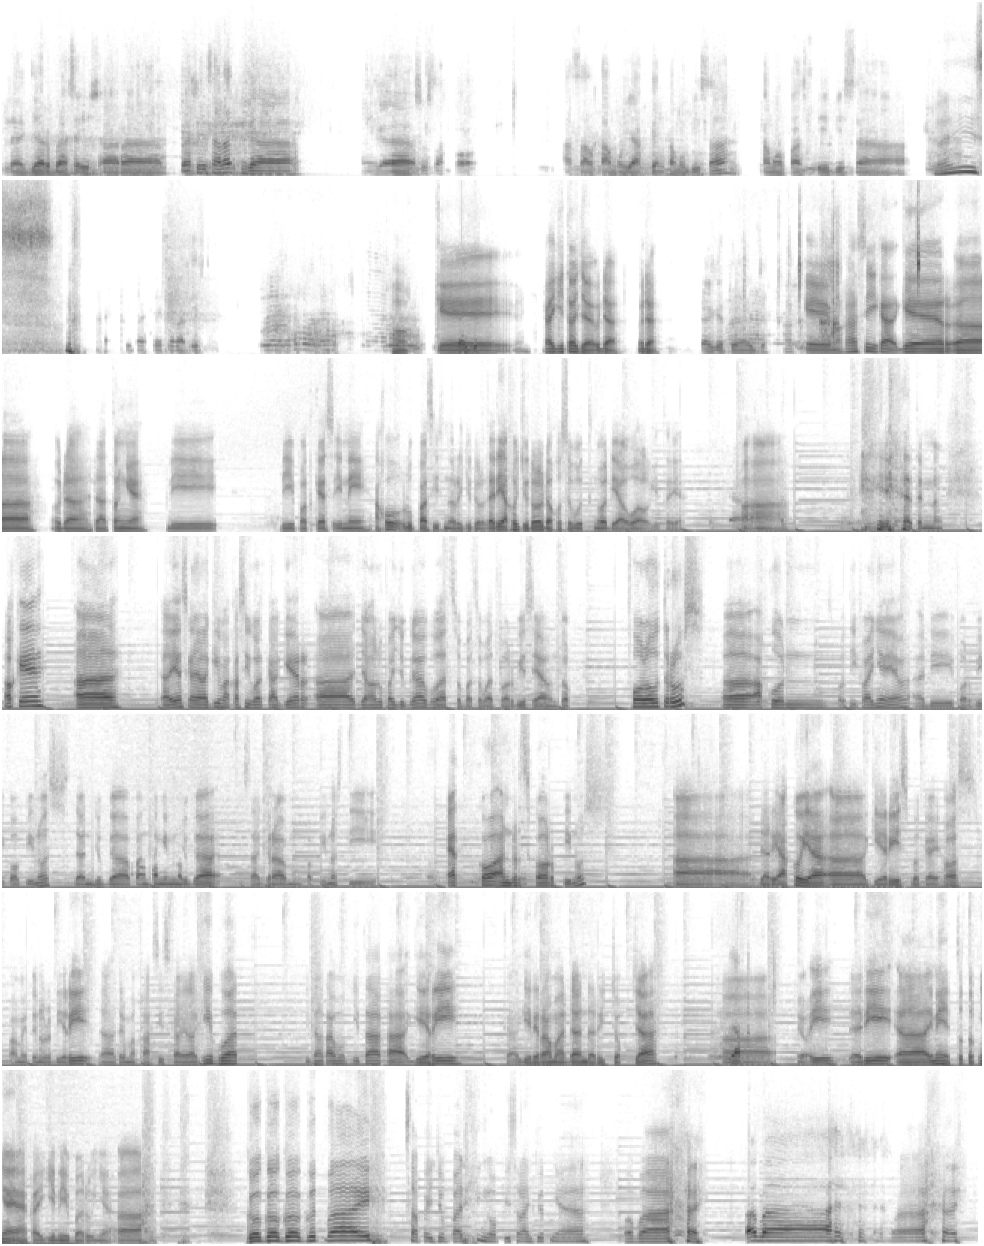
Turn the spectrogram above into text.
belajar bahasa isyarat. Bahasa isyarat nggak nggak susah kok. Asal kamu yakin kamu bisa, kamu pasti bisa Guys. bahasa isyarat itu. Oke. Kayak gitu aja, udah, udah. Kayak gitu aja. Oke, makasih Kak Ger eh, udah datang ya di di podcast ini. Aku lupa sih sebenarnya judul. Tadi aku judul udah aku sebut nggak di awal gitu ya. Ya. Ah, ah. Iya tenang. Oke, eh eh, ya sekali lagi makasih buat Kak Ger. Eh, jangan lupa juga buat sobat-sobat Forbis ya untuk follow terus eh, akun Spotify-nya ya di Forbi Kopinus dan juga pantengin juga Instagram Kopinus di @ko underscore pinus. Eh, dari aku ya, eh, Gary sebagai host pamit undur diri. Eh, terima kasih sekali lagi buat bintang tamu kita Kak Gary, Kak Giri Ramadan dari Jogja. Eh, Yap. Yoi, jadi eh, ini tutupnya ya kayak gini barunya. Eh, Go go go goodbye. Sampai jumpa di ngopi selanjutnya. Bye bye. Bye bye. Bye.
